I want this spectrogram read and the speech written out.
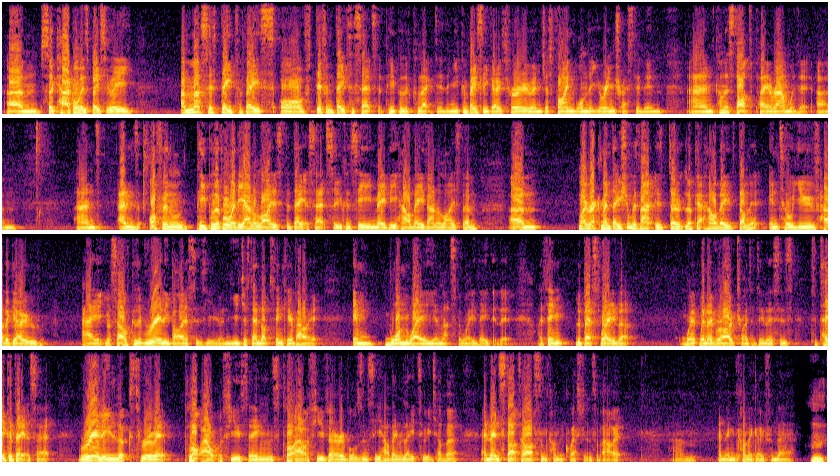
Um, so Kaggle is basically a massive database of different data sets that people have collected, and you can basically go through and just find one that you're interested in and kind of start to play around with it. Um, and and often people have already analyzed the data sets, so you can see maybe how they've analyzed them. Um, my recommendation with that is don't look at how they've done it until you've had a go at it yourself because it really biases you and you just end up thinking about it in one way and that's the way they did it. I think the best way that whenever I've tried to do this is to take a data set, really look through it, plot out a few things, plot out a few variables and see how they relate to each other, and then start to ask some kind of questions about it, um, and then kind of go from there. Hmm.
